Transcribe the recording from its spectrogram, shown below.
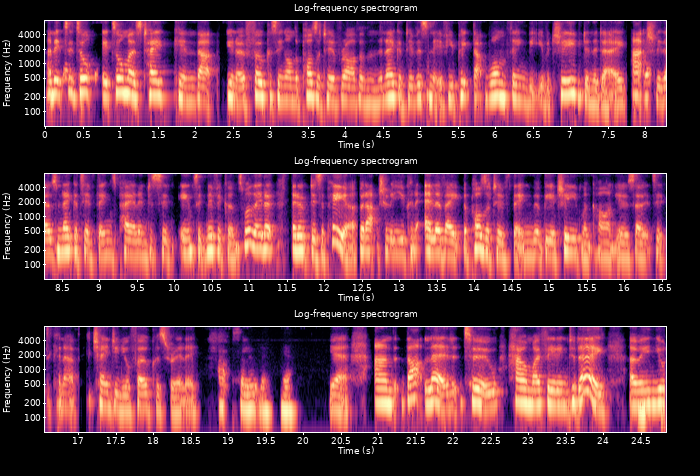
and it's it's all it's almost taking that you know focusing on the positive rather than the negative isn't it if you pick that one thing that you've achieved in the day actually those negative things pale into insignificance well they don't they don't disappear but actually you can elevate the positive thing that the achievement can't you so it's it can have changing your focus really absolutely yeah yeah. And that led to how am I feeling today? I mean, your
